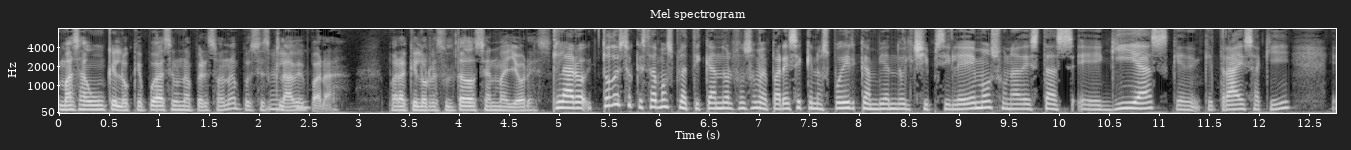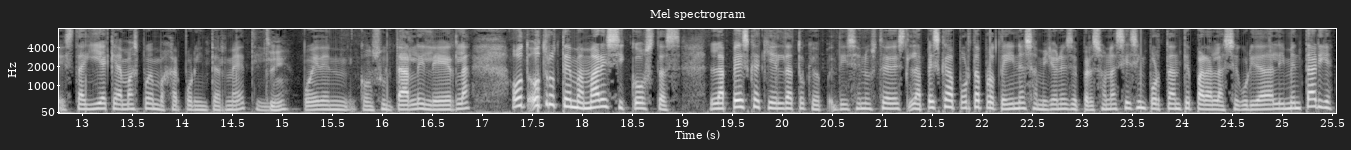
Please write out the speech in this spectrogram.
más aún que lo que puede hacer una persona, pues es clave para, para que los resultados sean mayores. Claro, todo esto que estamos platicando, Alfonso, me parece que nos puede ir cambiando el chip. Si leemos una de estas eh, guías que, traes aquí, esta guía que además pueden bajar por internet y pueden consultarla y leerla. otro tema, mares y costas. La pesca, aquí el dato que dicen ustedes, la pesca aporta proteínas a millones de personas y es importante para la seguridad alimentaria.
